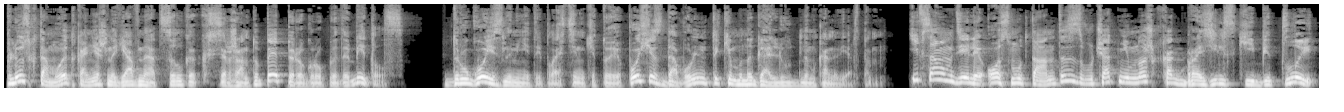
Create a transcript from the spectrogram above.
Плюс к тому это, конечно, явная отсылка к сержанту Пепперу группы The Beatles, другой знаменитой пластинки той эпохи с довольно-таки многолюдным конвертом. И в самом деле «Ос Мутантес» звучат немножко как бразильские битлы,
